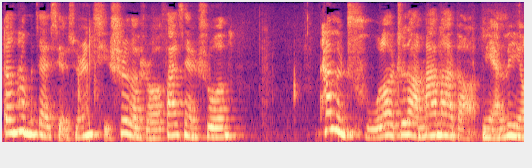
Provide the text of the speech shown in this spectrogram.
当他们在写寻人启事的时候，发现说，他们除了知道妈妈的年龄。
